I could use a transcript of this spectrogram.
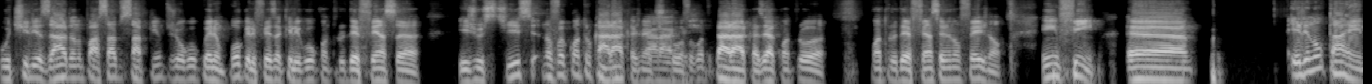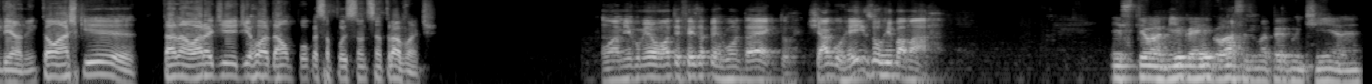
utilizado. Ano passado, o Sapinto jogou com ele um pouco. Ele fez aquele gol contra o Defensa e Justiça. Não foi contra o Caracas, né? Caracas. Desculpa, foi contra o Caracas. É, contra o, contra o Defensa ele não fez, não. Enfim, é... ele não está rendendo. Então, acho que está na hora de, de rodar um pouco essa posição de centroavante. Um amigo meu ontem fez a pergunta, Hector: Thiago Reis ou Ribamar? Esse teu amigo aí gosta de uma perguntinha, né?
